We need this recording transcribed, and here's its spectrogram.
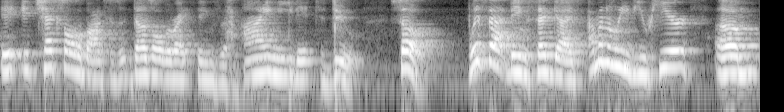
it, it checks all the boxes. It does all the right things that I need it to do. So, with that being said, guys, I'm going to leave you here. Um,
